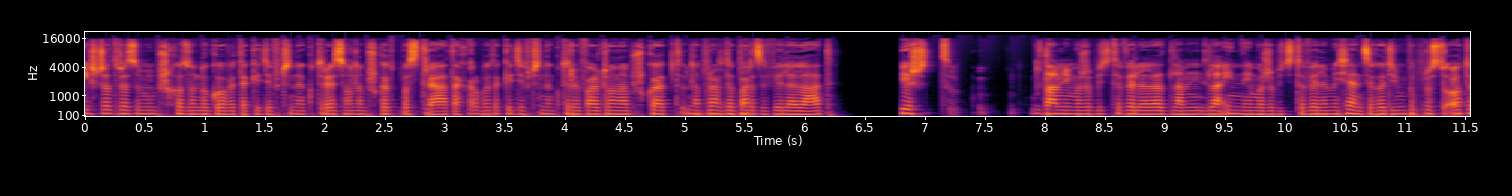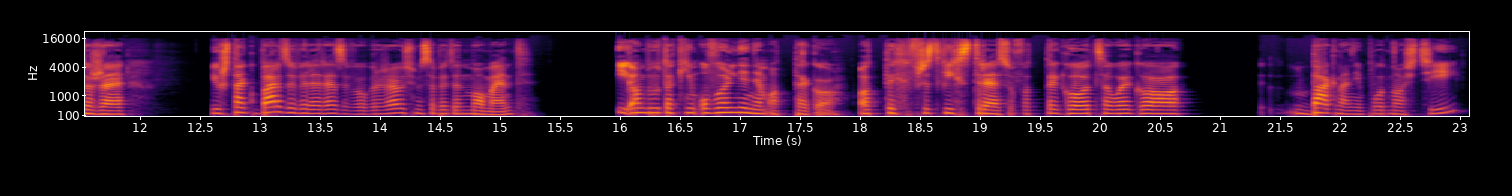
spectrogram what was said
jeszcze od razu mi przychodzą do głowy takie dziewczyny, które są na przykład po stratach, albo takie dziewczyny, które walczą na przykład naprawdę bardzo wiele lat. Wiesz, dla mnie może być to wiele lat, dla, mnie, dla innej może być to wiele miesięcy. Chodzi mi po prostu o to, że już tak bardzo wiele razy wyobrażałyśmy sobie ten moment i on był takim uwolnieniem od tego, od tych wszystkich stresów, od tego całego bagna niepłodności,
